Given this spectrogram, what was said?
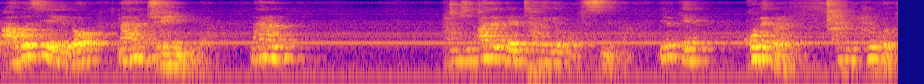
아버지에게도 나는 죄인입니다. 나는 당신 아들 될 자격이 없습니다. 이렇게 고백을 한, 한 거죠.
